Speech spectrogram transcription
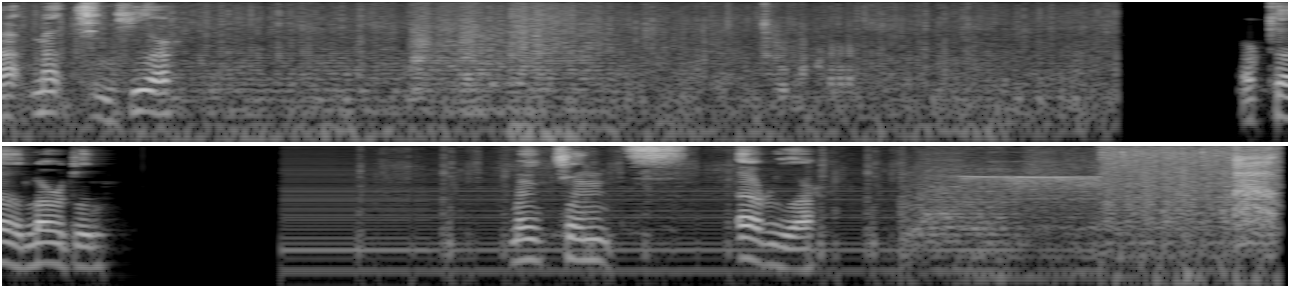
Not much in here. Okay, loading. Maintenance area. Ah.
